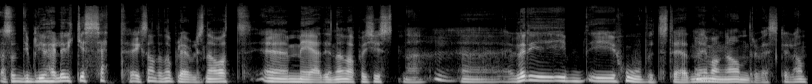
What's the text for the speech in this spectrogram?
Altså, de blir jo heller ikke sett. Ikke? Den opplevelsen av at eh, mediene da, på kystene, Mm. eh, eller i, i, i hovedstedene i Mm. mange andre vestlige land,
